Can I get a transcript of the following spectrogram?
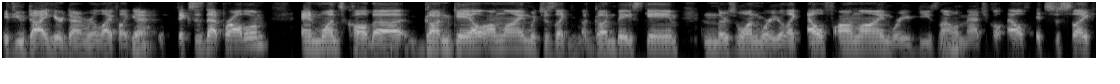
if you die here, die in real life, like Yeah. it fixes that problem. And one's called uh, Gun Gale Online, which is like Mm-hmm. a gun based game. And there's one where you're like Elf Online, where he's now a Mm-hmm. magical elf. It's just like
